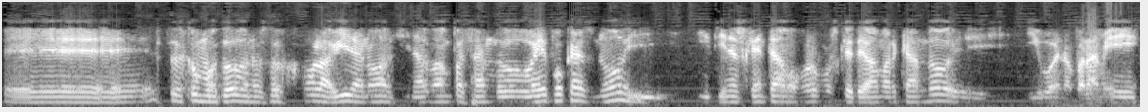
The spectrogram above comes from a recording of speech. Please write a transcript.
eh, esto es como todo, ¿no? Esto es como la vida, ¿no? Al final van pasando épocas, ¿no? Y, y tienes gente a lo mejor pues que te va marcando y, y bueno, para mí,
